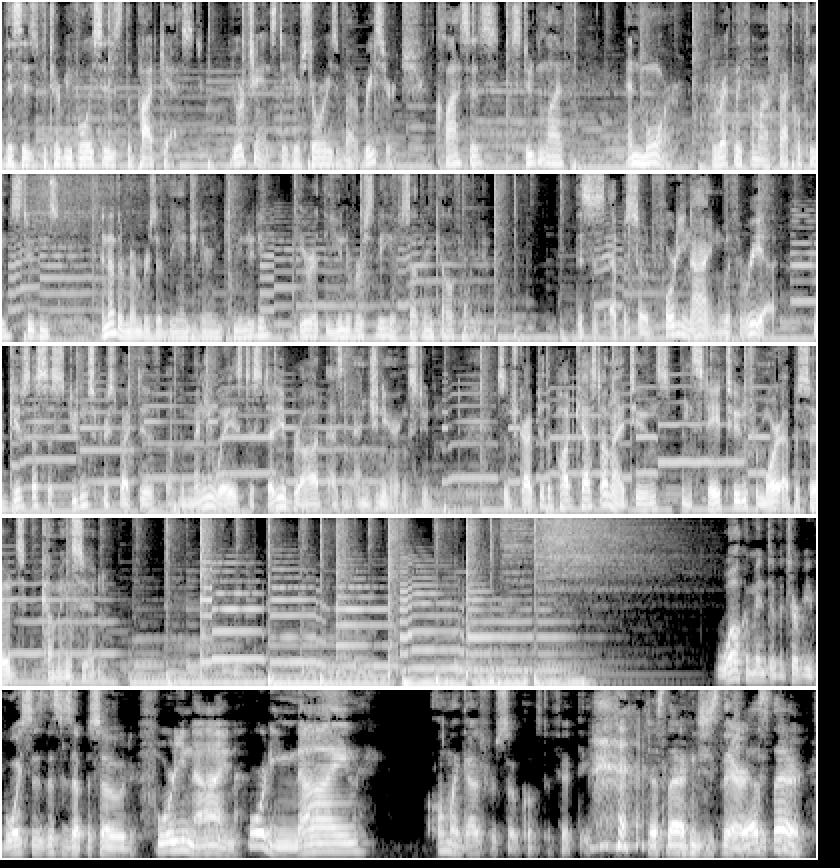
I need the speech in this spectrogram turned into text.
This is Viterbi Voices, the podcast, your chance to hear stories about research, classes, student life, and more directly from our faculty, students, and other members of the engineering community here at the University of Southern California. This is episode 49 with Ria, who gives us a student's perspective of the many ways to study abroad as an engineering student. Subscribe to the podcast on iTunes and stay tuned for more episodes coming soon. Welcome into Viterbi Voices. This is episode 49. 49. Oh my gosh, we're so close to 50. Just there. Just there. Just there.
